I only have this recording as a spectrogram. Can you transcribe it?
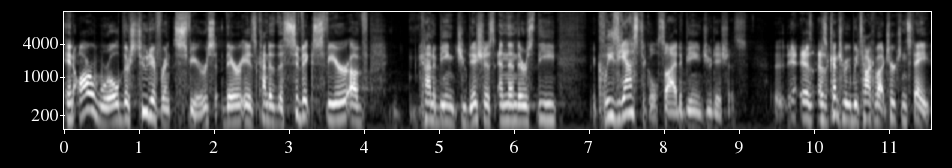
In our world, there's two different spheres. There is kind of the civic sphere of kind of being judicious, and then there's the ecclesiastical side of being judicious. As, as, a country, we talk about church and state.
